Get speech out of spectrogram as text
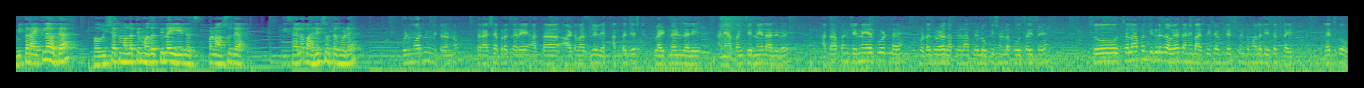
मी तर ऐकल्या होत्या. भविष्यात मला ते मदतीला येईलच पण असू द्या. दिसायला भारीच होत्या थोड्या. गुड मॉर्निंग मित्रांनो. तर अशा प्रकारे आता आठ वाजलेले. आता जस्ट फ्लाईट लँड झाली आणि आपण चेन्नईला आलेलो आहे. आता आपण चेन्नई एअरपोर्टला आहे. थोड्याच वेळात आपल्याला आपल्या लोकेशनला पोहोचायचं आहे. सो चला आपण तिकडे जाऊयात आणि बाकीचे अपडेट्स पण तुम्हाला देतच राहील. लेट्स गो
